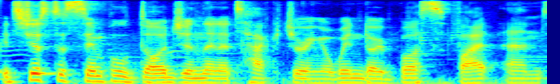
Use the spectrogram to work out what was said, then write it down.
it's just a simple dodge and then attack during a window boss fight, and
